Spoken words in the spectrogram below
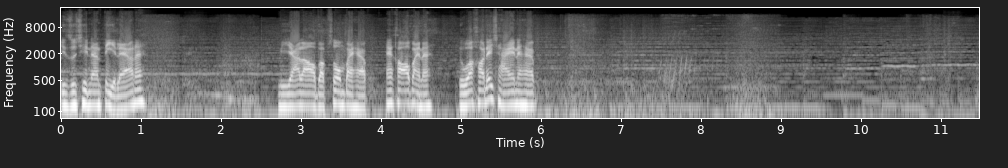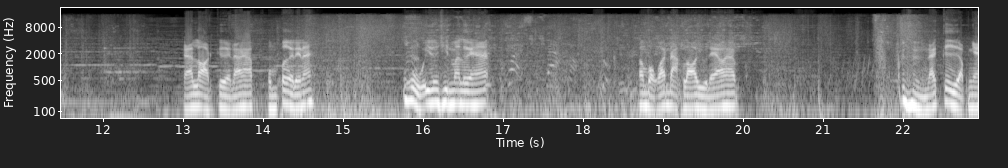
อิซูชินอันตีแล้วนะ มียาเราเอาบับส้มไปครับ ให้เขาเอาไปนะ หรือว่าเขาได้ใช้นะครับ แต่หลอดเกิดแล้วครับ ผมเปิดเลยนะ โอ้โหอิโดชินมาเลยฮะ ต้องบอกว่าดักรออยู่แล้วครับและเกือบไง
